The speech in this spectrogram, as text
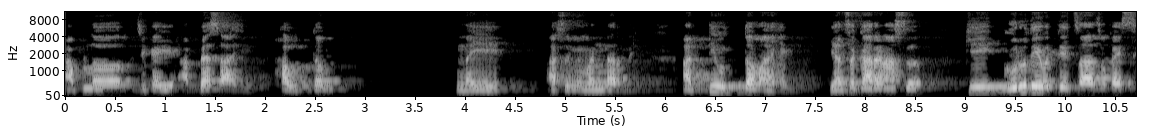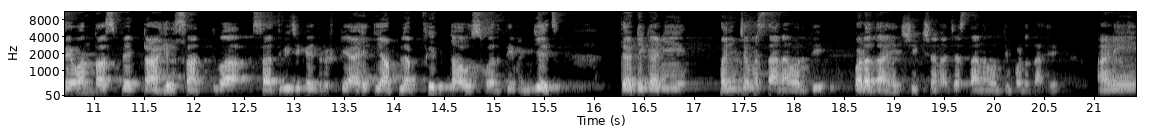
आपलं जे काही अभ्यास आहे हा उत्तम नाहीये असं मी म्हणणार नाही. अतिउत्तम आहे. याचं कारण असं की गुरुदेवतेचा जो काही सेवंत अस्पेक्ट आहे सातवा सातवी जी काही दृष्टी आहे ती आपल्या फिफ्थ हाऊस वरती म्हणजेच त्या ठिकाणी पंचम स्थानावरती पडत आहे शिक्षणाच्या स्थानावरती पडत आहे. आणि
